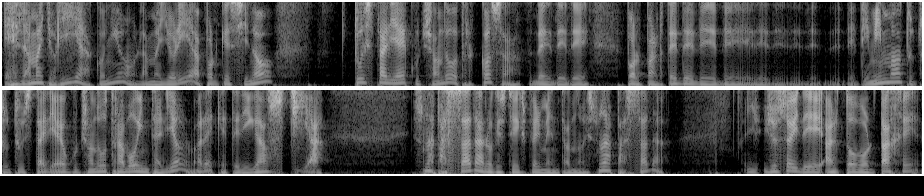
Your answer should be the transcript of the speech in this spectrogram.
Es la mayoría, coño, la mayoría, porque si no, tú estarías escuchando otra cosa de, de, de por parte de, de ti misma, tú, tú, tú, estarías escuchando otra voz interior, ¿vale? Que te diga, hostia, es una pasada lo que estoy experimentando, es una pasada. Yo soy de alto voltaje,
